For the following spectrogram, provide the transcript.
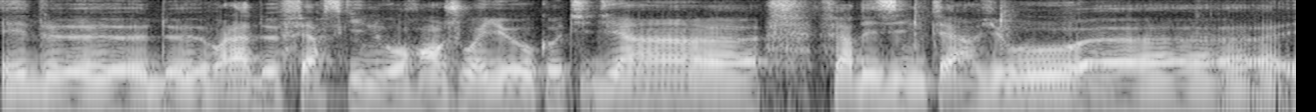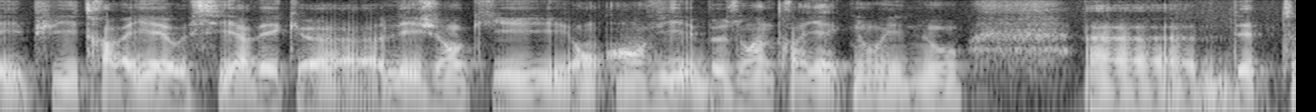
et de, voilà, de faire ce qui nous rend joyeux au quotidien, euh, faire des interviews euh, et puis travailler aussi avec euh, les gens qui ont envie et besoin de travailler avec nous et nous d'être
